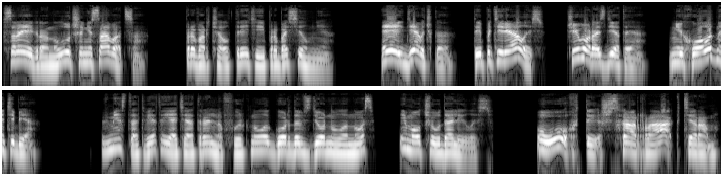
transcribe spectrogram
С Рейгран лучше не соваться!» — проворчал третий и пробасил мне. «Эй, девочка, ты потерялась? Чего раздетая? Не холодно тебе?» Вместо ответа я театрально фыркнула, гордо вздернула нос и молча удалилась. «Ух ты ж, с характером!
